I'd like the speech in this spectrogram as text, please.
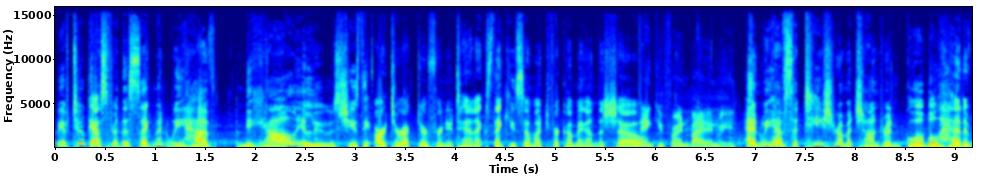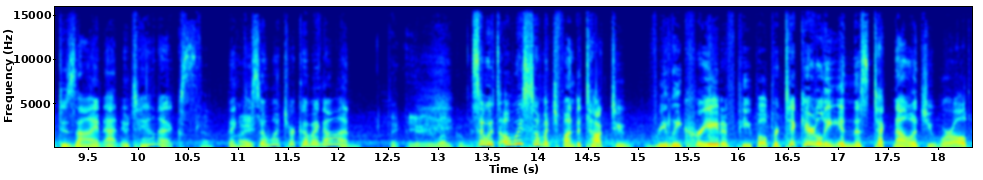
We have two guests for this segment. We have Michal Iluz, she's the art director for Nutanix. Thank you so much for coming on the show. Thank you for inviting me. And we have Satish Ramachandran, global head of design at Nutanix. Yeah. Thank I you so much for coming on. You're welcome. So it's always so much fun to talk to really creative people, particularly in this technology world.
